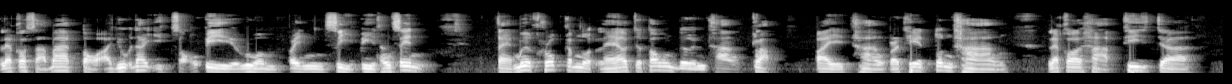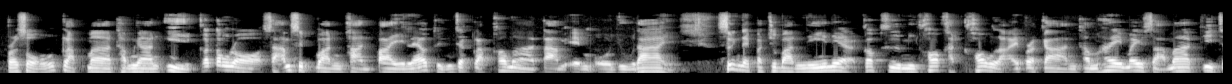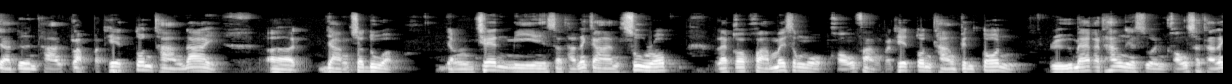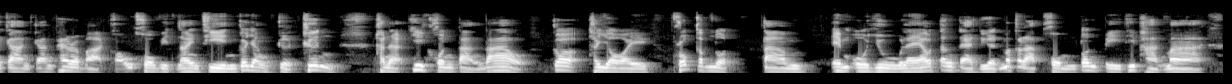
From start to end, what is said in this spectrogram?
แล้วก็สามารถต่ออายุได้อีก 2 ปีรวมเป็น 4 ปีทั้งสิ้น แต่เมื่อครบกำหนดแล้วจะต้องเดินทางกลับไปทางประเทศต้นทาง และก็หากที่จะ ประสงค์กลับมาทำงานอีกก็ต้องรอ 30 วันผ่านไปแล้วถึงจะกลับเข้ามาตาม MOU ได้ ซึ่งในปัจจุบันนี้เนี่ยก็คือมีข้อขัดข้องหลายประการทำให้ไม่สามารถที่จะเดินทางกลับประเทศต้นทางได้อออย่างสะดวก อย่างเช่นมีสถานการณ์สู้รบ และก็ความไม่สงบของฝั่งประเทศต้นทางเป็นต้น หรือแม้กระทั่งในส่วนของสถานการณ์การแพร่ระบาดของโควิด -19 ก็ยังเกิดขึ้น ขณะที่คนต่างด้าว ก็ทยอยครบกำหนดตาม MOU แล้วตั้งแต่เดือนมกราคมต้นปีที่ผ่านมา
